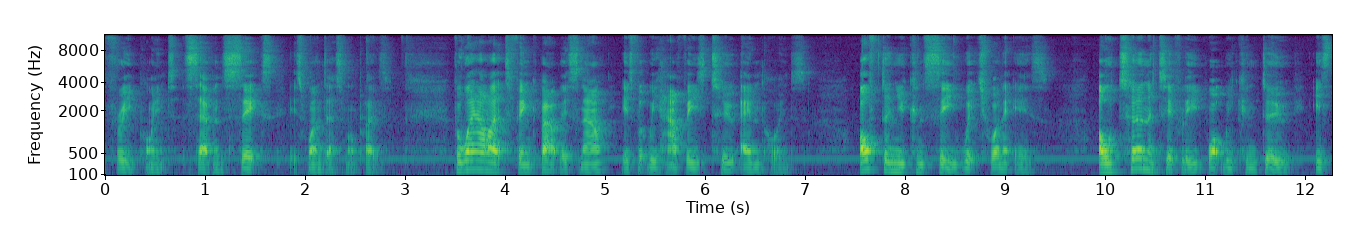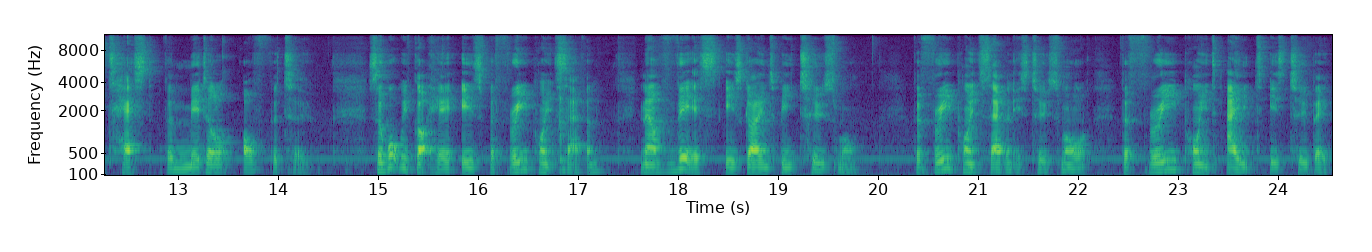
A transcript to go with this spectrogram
3.76, it's one decimal place. The way I like to think about this now is that we have these two endpoints. Often you can see which one it is. Alternatively, what we can do is test the middle of the two. So what we've got here is the 3.7. Now this is going to be too small. The 3.7 is too small. the 3.8 is too big.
